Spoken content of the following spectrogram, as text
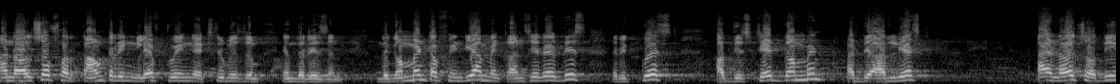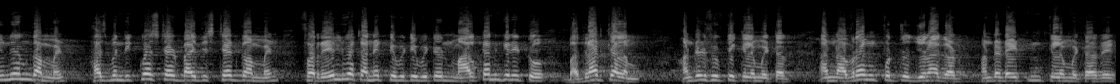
and also for countering left-wing extremism in the region. The government of India may consider this request of the state government at the earliest and also the union government has been requested by the state government for railway connectivity between Malkangiri to Bhadrachalam 150 km and Navrangpur to Junagarh 118 km.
